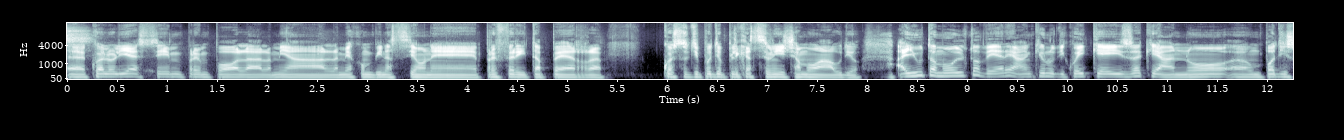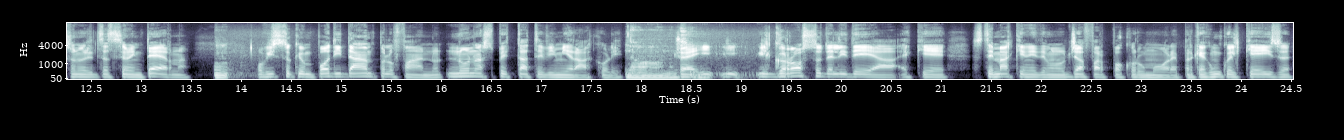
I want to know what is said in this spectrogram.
Eh, quello lì è sempre un po' la, la, mia, la mia combinazione preferita per questo tipo di applicazioni diciamo audio. Aiuta molto avere anche uno di quei case che hanno uh, un po' di sonorizzazione interna. Mm. ho visto che un po' di dump lo fanno. Non aspettatevi miracoli. No, cioè il, il, il, grosso dell'idea è che queste macchine devono già far poco rumore perché comunque il case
